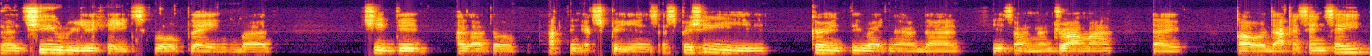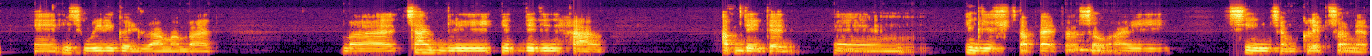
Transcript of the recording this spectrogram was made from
that she really hates role playing, but she did a lot of acting experience, especially currently right now that she's on a drama like Kaodaka Sensei, and it's really good drama, but but sadly it didn't have updated and English subtitles, so I seen some clips on it.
